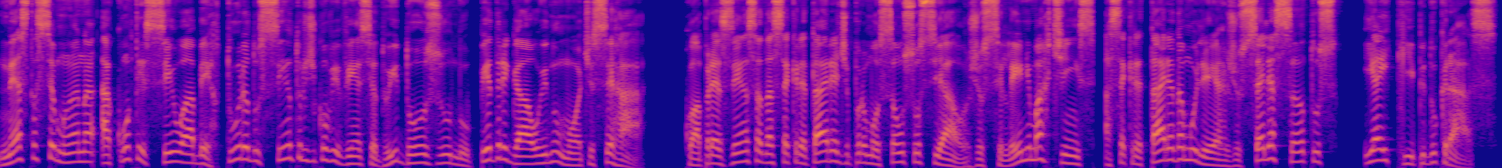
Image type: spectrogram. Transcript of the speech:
Nesta semana, aconteceu a abertura do Centro de Convivência do Idoso no Pedregal e no Monte Serra. Com a presença da secretária de Promoção Social, Juscelene Martins, a secretária da Mulher, Juscelia Santos, e a equipe do CRAS.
